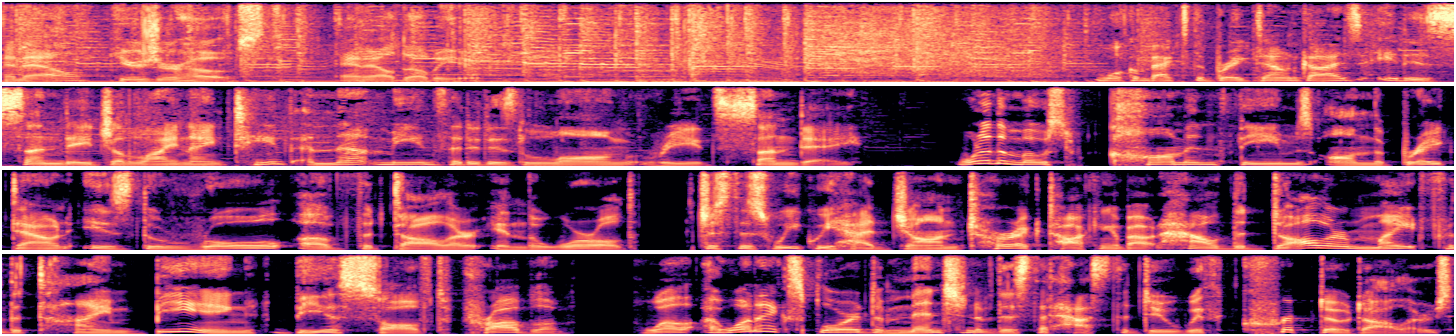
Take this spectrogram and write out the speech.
And now, here's your host, NLW. Welcome back to the breakdown, guys. It is Sunday, July 19th, and that means that it is Long Read Sunday. One of the most common themes on the breakdown is the role of the dollar in the world. Just this week, we had John Turek talking about how the dollar might, for the time being, be a solved problem. Well, I want to explore a dimension of this that has to do with crypto dollars,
